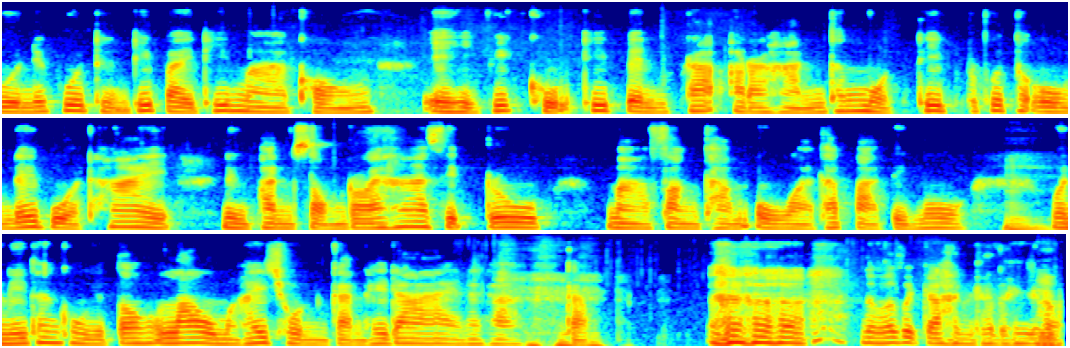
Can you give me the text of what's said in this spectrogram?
บูลได้พูดถึงที่ไปที่มาของเอหิภิกขุที่เป็นพระอรหันต์ทั้งหมดที่พระพุทธองค์ได้บวชให้ 1,250 รูป มาฟังธรรมโอวาทปาติโมกวันนี้ท่านคงจะต้องเล่ามาให้ชนกันให้ได้นะคะ กับนวัตการกันทั้งหมด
